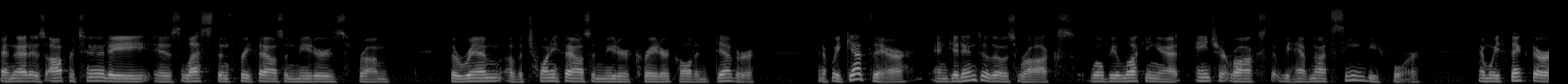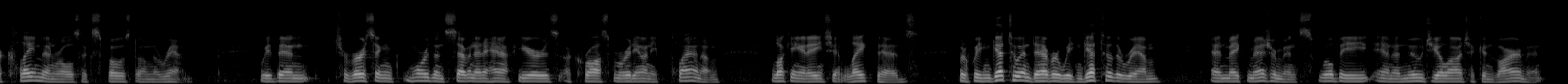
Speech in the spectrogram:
and that is opportunity is less than 3,000 meters from the rim of a 20,000 meter crater called Endeavour. And if we get there and get into those rocks, we'll be looking at ancient rocks that we have not seen before, and we think there are clay minerals exposed on the rim. We've been traversing more than seven and a half years across Meridiani Planum, looking at ancient lake beds. But if we can get to Endeavour, we can get to the rim and make measurements, we'll be in a new geologic environment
